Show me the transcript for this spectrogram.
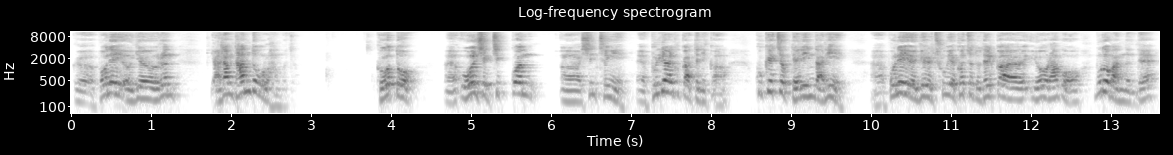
그 본회의 의결은 야당 단독으로 한 거죠. 그것도 어, 의원식 직권 어, 신청이 불리할 것 같으니까 국회 측 대리인단이 어, 본회의 의결을 추후에 거쳐도 될까요? 라고 물어봤는데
